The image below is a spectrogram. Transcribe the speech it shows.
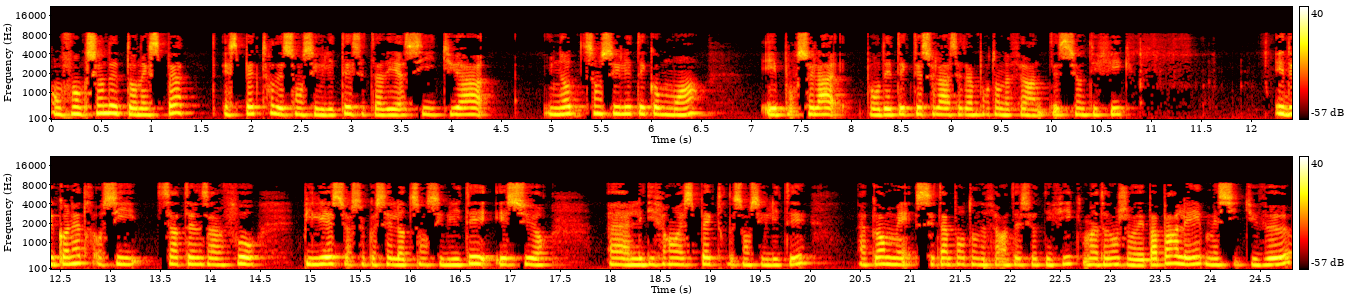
en fonction de ton spectre de sensibilité. C'est-à-dire, si tu as une autre sensibilité comme moi, et pour cela, pour détecter cela, c'est important de faire un test scientifique et de connaître aussi certaines infos piliers sur ce que c'est l'autre sensibilité et sur euh, les différents spectres de sensibilité. D'accord? Mais c'est important de faire un test scientifique. Maintenant, je ne vais pas parler, mais si tu veux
